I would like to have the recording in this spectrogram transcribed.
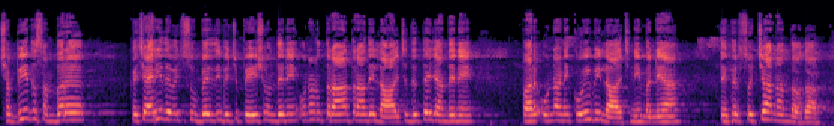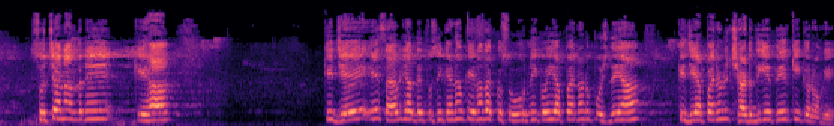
26 ਦਸੰਬਰ ਕਚਹਿਰੀ ਦੇ ਵਿੱਚ ਸੂਬੇ ਦੇ ਵਿੱਚ ਪੇਸ਼ ਹੁੰਦੇ ਨੇ। ਉਹਨਾਂ ਨੂੰ ਤਰ੍ਹਾਂ ਤਰ੍ਹਾਂ ਦੇ ਲਾਲਚ ਦਿੱਤੇ ਜਾਂਦੇ ਨੇ, ਪਰ ਉਹਨਾਂ ਨੇ ਕੋਈ ਵੀ ਲਾਲਚ ਨਹੀਂ ਮੰਨਿਆ। ਤੇ ਫਿਰ ਸੁੱਚਾ ਆਨੰਦ ਆਉਂਦਾ। ਸੁੱਚਾਨੰਦ ਨੇ ਕਿਹਾ ਕਿ ਜੇ ਇਹ ਸਾਹਿਬਜ਼ਾਦੇ ਤੁਸੀਂ ਕਹਿੰਦੇ ਹੋ ਕਿ ਇਹਨਾਂ ਦਾ ਕਸੂਰ ਨਹੀਂ, ਕੋਈ ਆਪਾਂ ਇਹਨਾਂ ਨੂੰ ਪੁੱਛਦੇ ਆ ਕਿ ਜੇ ਆਪਾਂ ਇਹਨਾਂ ਨੂੰ ਛੱਡ ਦਈਏ, ਫਿਰ ਕੀ ਕਰੋਗੇ?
